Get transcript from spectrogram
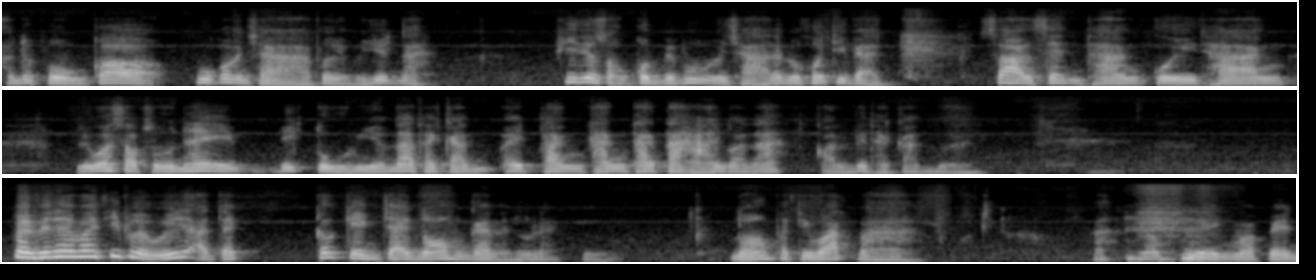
อนุพงศ์ก็ผู้ข้าบัญชาพลเอกประยุทธ์นะพี่ทั้งสองคนเป็นผู้บัญชาและเป็นคนที่แบบสร้างเส้นทางกุยทาง หรือว่าสอบสวนให้บิ๊กตู่มีอำนาจทางการไอ้ทางทางทางทหารก่อนนะก่อนเป็นทางการเมืองเป็นไปได้ไหมที่เผื่อวิอาจจะก็เกรงใจน้องเหมือนกันนะทุกแรกน้องปฏิวัติมาแล้วเพลงมาเป็น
